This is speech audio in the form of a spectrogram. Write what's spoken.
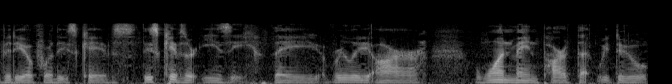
video for these caves, these caves are easy. They really are one main part that we do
